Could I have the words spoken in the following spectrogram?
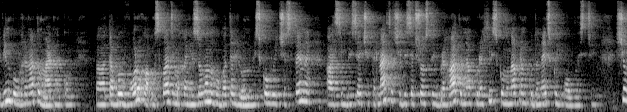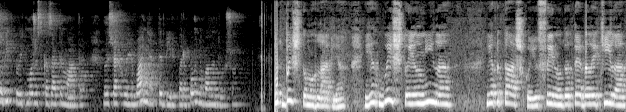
Він був гранатометником та бив ворога у складі механізованого батальйону військової частини А-7014 66-ї бригади на Курахівському напрямку Донецької області. Що у відповідь може сказати мати? Лише хвилювання та біль переповнювали душу. Якби ж то могла б я, якби ж то я вміла, я пташкою, сину, до тебе летіла,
